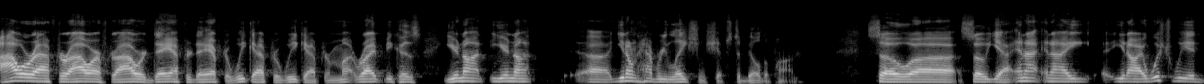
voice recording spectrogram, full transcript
hour after hour after hour day after day after week after week after month right because you're not you're not uh, you don't have relationships to build upon so uh so yeah, and I and I you know, I wish we had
